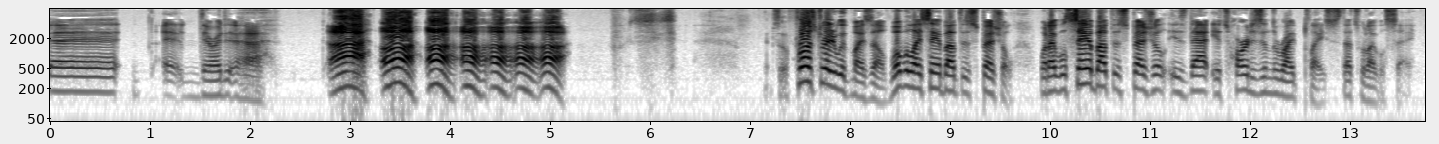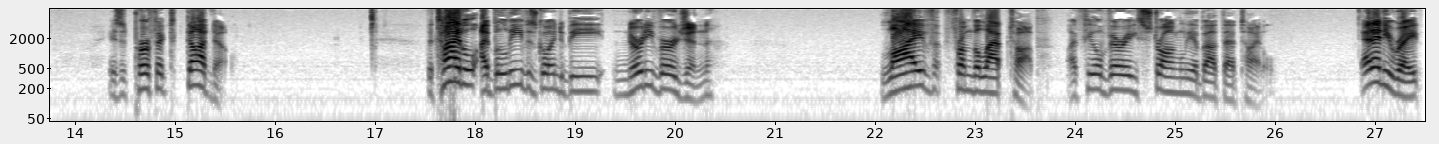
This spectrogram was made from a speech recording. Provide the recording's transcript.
Uh, uh there I did. Uh, ah, ah, ah, ah, ah, ah, ah. I'm so frustrated with myself. What will I say about this special? What I will say about this special is that its heart is in the right place. That's what I will say. Is it perfect? God, no. The title, I believe, is going to be Nerdy Virgin Live from the Laptop. I feel very strongly about that title. At any rate,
